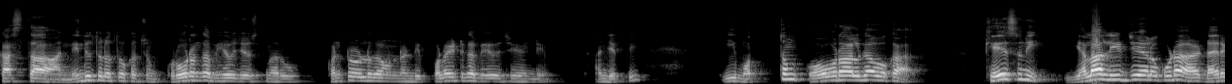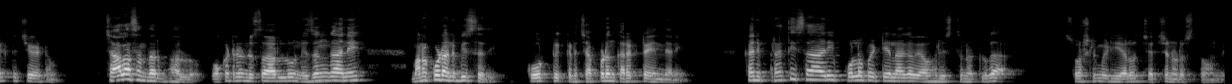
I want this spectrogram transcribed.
కాస్త ఆ నిందితులతో కొంచెం క్రూరంగా బిహేవ్ చేస్తున్నారు. కంట్రోల్డ్గా ఉండండి. పొలైట్గా బిహేవ్ చేయండి అని చెప్పి ఈ మొత్తం ఓవరాల్గా ఒక కేసుని ఎలా లీడ్ చేయాలో కూడా డైరెక్ట్ చేయటం. చాలా సందర్భాల్లో ఒకటి రెండు సార్లు నిజంగానే మనకు కూడా అనిపిస్తుంది. కోర్టు ఇక్కడ చెప్పడం కరెక్ట్ అయింది అని కానీ ప్రతిసారి పుల్ల పెట్టేలాగా వ్యవహరిస్తున్నట్లుగా సోషల్ మీడియాలో చర్చ నడుస్తోంది.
